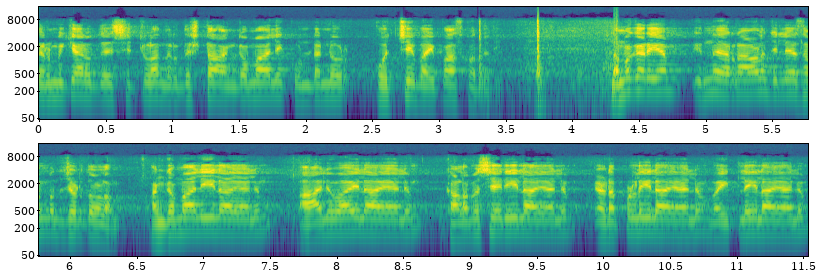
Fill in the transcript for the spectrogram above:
നിർമ്മിക്കാൻ ഉദ്ദേശിച്ചിട്ടുള്ള നിർദ്ദിഷ്ട അങ്കമാലി കുണ്ടന്നൂർ കൊച്ചി ബൈപ്പാസ് പദ്ധതി. നമുക്കറിയാം ഇന്ന് എറണാകുളം ജില്ലയെ സംബന്ധിച്ചിടത്തോളം അങ്കമാലിയിലായാലും ആലുവായിലായാലും കളമശ്ശേരിയിലായാലും എടപ്പള്ളിയിലായാലും വൈറ്റ്ലയിലായാലും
